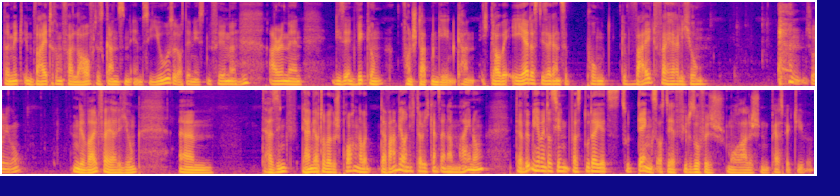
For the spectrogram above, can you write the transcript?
damit im weiteren Verlauf des ganzen MCUs oder auch der nächsten Filme mhm. Iron Man diese Entwicklung vonstatten gehen kann. Ich glaube eher, dass dieser ganze Punkt Gewaltverherrlichung, Entschuldigung, Gewaltverherrlichung, ähm, da sind, da haben wir auch drüber gesprochen, aber da waren wir auch nicht, glaube ich, ganz einer Meinung. Da würde mich aber interessieren, was du da jetzt zu denkst aus der philosophisch-moralischen Perspektive.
